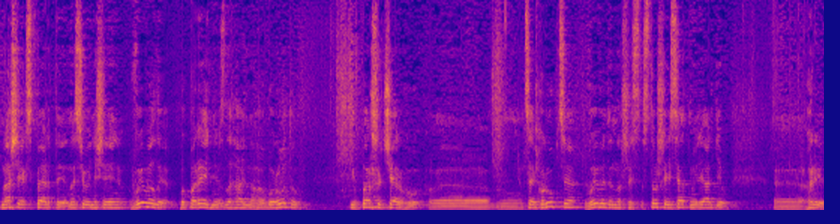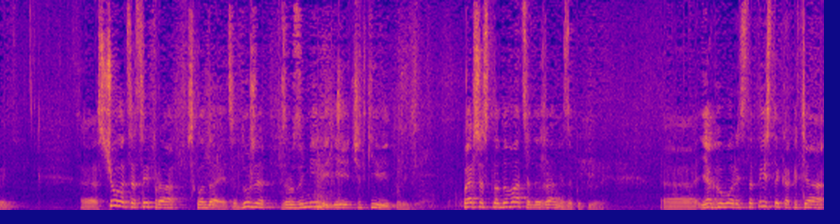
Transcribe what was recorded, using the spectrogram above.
наші експерти на сьогоднішній день вивели попередньо з легального обороту. І в першу чергу е, це корупція виведено 160 мільярдів е, гривень. З чого ця цифра складається? Дуже зрозумілі і чіткі відповіді. Перша складова це державні закупівлі. Е, Як говорить статистика, хоча е,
